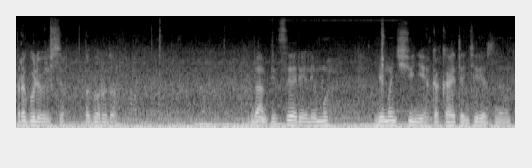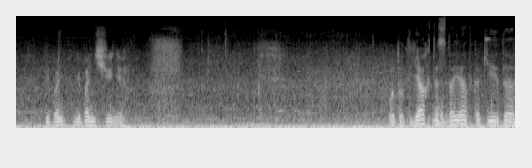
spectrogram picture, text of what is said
прогуливаемся по городу. Там пиццерия Лимо, Лимончини какая-то интересная. Лимончини. Вот тут яхты стоят какие-то.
